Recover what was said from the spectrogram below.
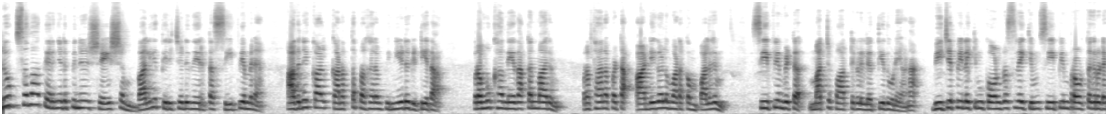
ലോക്സഭാ തെരഞ്ഞെടുപ്പിന് ശേഷം വലിയ തിരിച്ചടി നേരിട്ട സി പി എമ്മിന് അതിനേക്കാൾ കനത്ത പ്രഹരം പിന്നീട് കിട്ടിയത്. പ്രമുഖ നേതാക്കന്മാരും പ്രധാനപ്പെട്ട അടികളുമടക്കം പലരും സി പി എം വിട്ട് മറ്റ് പാർട്ടികളിൽ എത്തിയതോടെയാണ്. ബി ജെ പിയിലേക്കും കോൺഗ്രസിലേക്കും സി പി എം പ്രവർത്തകരുടെ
